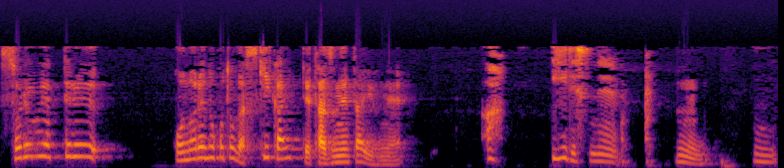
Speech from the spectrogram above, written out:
それをやってる己のことが好きかいって尋ねたいよね。あ、いいですね。うん。うん。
